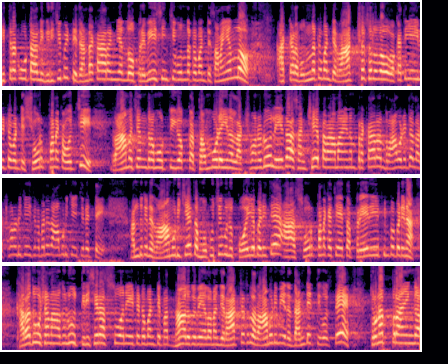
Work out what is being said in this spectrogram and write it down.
చిత్రకూటాన్ని విడిచిపెట్టి దండకారణ్యంలో ప్రవేశించి ఉన్నటువంటి సమయంలో అక్కడ ఉన్నటువంటి రాక్షసులలో ఒకటి అయినటువంటి శూర్పణక వచ్చి రామచంద్రమూర్తి యొక్క తమ్ముడైన లక్ష్మణుడు లేదా సంక్షేప రామాయణం ప్రకారం రాముడంటే లక్ష్మణుడు చేసిన పని రాముడు చేసినట్టే. అందుకని రాముడి చేత ముకుచెవులు కోయబడితే ఆ శూర్పణక చేత ప్రేరేపింపబడిన కరదూషణాదులు త్రిశిరస్సు అనేటటువంటి పద్నాలుగు వేల మంది రాక్షసులు రాముడి మీద దండెత్తి వస్తే తృణప్రాయంగా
